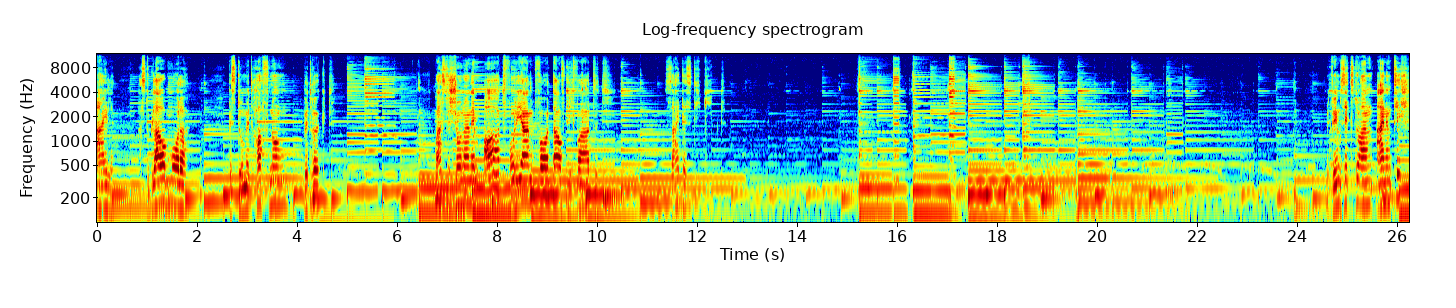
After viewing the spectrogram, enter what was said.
Eile? Hast du Glauben oder bist du mit Hoffnung bedrückt? Warst du schon an dem Ort, wo die Antwort auf dich wartet, seit es dich Mit wem sitzt du an einem Tisch?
